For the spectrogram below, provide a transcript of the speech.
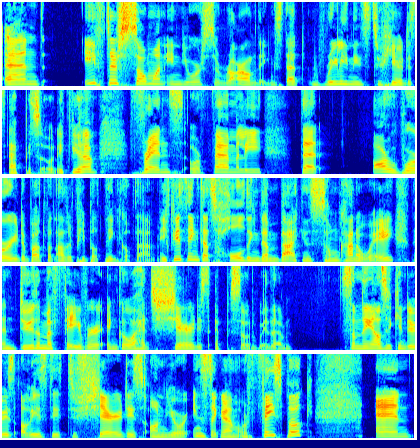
And if there's someone in your surroundings that really needs to hear this episode, if you have friends or family that are worried about what other people think of them. If you think that's holding them back in some kind of way, then do them a favor and go ahead share this episode with them. Something else you can do is obviously to share this on your Instagram or Facebook and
